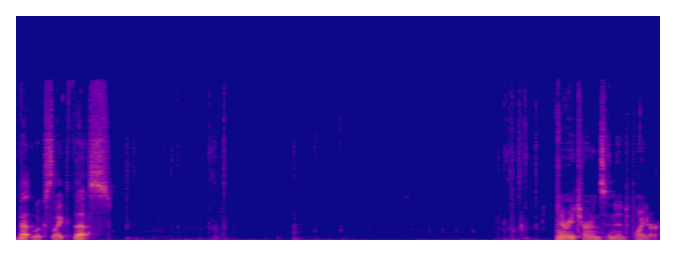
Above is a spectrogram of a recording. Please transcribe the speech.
That looks like this. It returns an int pointer.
